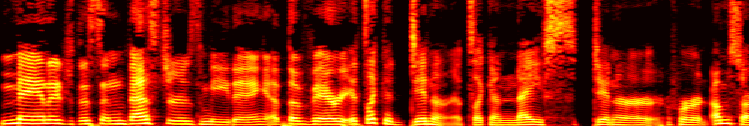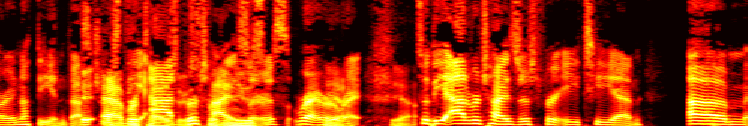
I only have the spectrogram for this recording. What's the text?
manage this investors meeting at the very. It's like a dinner. It's like a nice dinner for. I'm sorry, not the investors, advertisers the the advertisers. right, right, Yeah, right. yeah. So the advertisers for ATN. Um,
